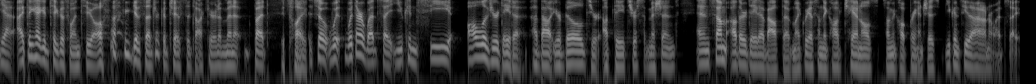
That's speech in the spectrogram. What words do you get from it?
Yeah, I think I can take this one too. I'll give Cedric a chance to talk here in a minute. But it's like so with, with our website, you can see all of your data about your builds, your updates, your submissions, and some other data about them. Like we have something called channels, something called branches. You can see that on our website.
